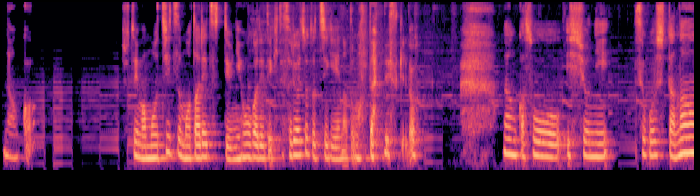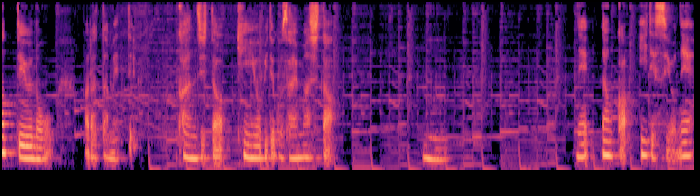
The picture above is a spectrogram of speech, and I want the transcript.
なんか、ちょっと今、持ちつ持たれつっていう日本が出てきて、それはちょっとちげえなと思ったんですけど。なんかそう一緒に過ごしたなっていうのを改めて感じた金曜日でございました。うん。ね、なんかいいですよね。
